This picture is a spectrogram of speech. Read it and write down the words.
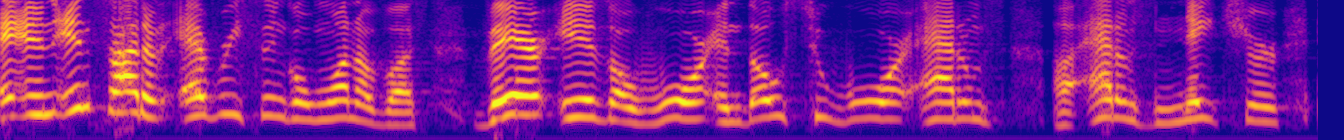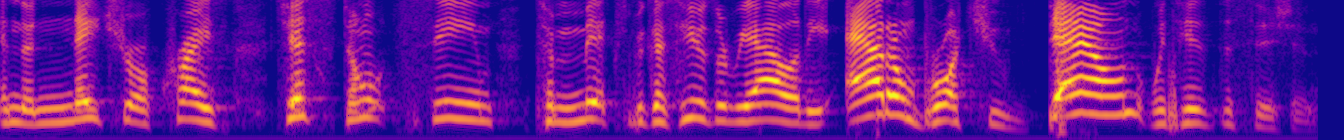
And inside of every single one of us, there is a war, and those two war, Adam's, uh, Adam's nature and the nature of Christ, just don't seem to mix. Because here's the reality Adam brought you down with his decision,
